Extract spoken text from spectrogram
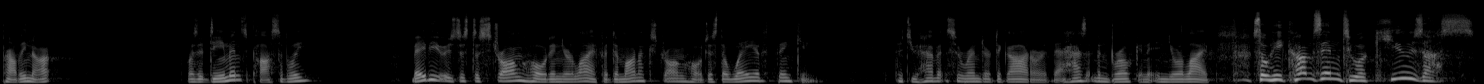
Probably not. Was it demons? Possibly. Maybe it was just a stronghold in your life, a demonic stronghold, just a way of thinking that you haven't surrendered to God or that hasn't been broken in your life. So he comes in to accuse us.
